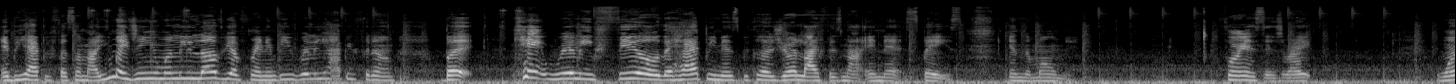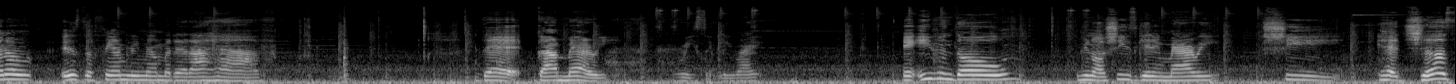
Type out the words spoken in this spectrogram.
and be happy for somebody. You may genuinely love your friend and be really happy for them, but can't really feel the happiness because your life is not in that space in the moment. For instance, right? One of is the family member that I have that got married recently, right? And even though, you know, she's getting married, she had just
